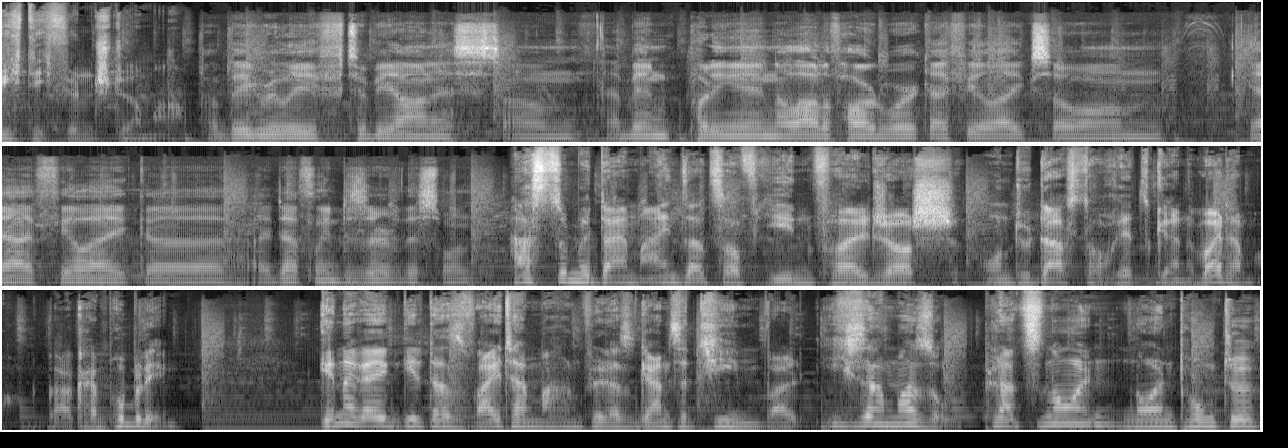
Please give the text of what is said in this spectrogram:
Wichtig für einen Stürmer. A big relief, to be honest. Um, I've been putting in a lot of hard work, I feel like, so um, yeah, I feel like uh, I definitely deserve this one. Hast du mit deinem Einsatz auf jeden Fall, Josh, und du darfst auch jetzt gerne weitermachen. Gar kein Problem. Generell gilt das Weitermachen für das ganze Team, weil ich sag mal so, Platz 9, 9 Punkte,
